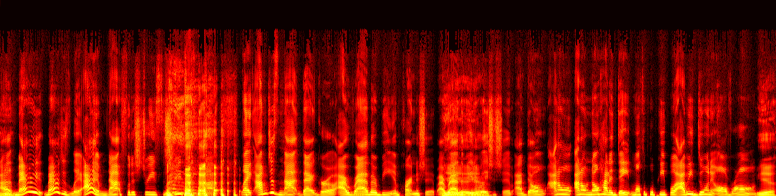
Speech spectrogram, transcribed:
I, Mhm. marriage, marriage is lit. I am not for the streets. The streets is not. Like I'm just not that girl. I rather be in partnership. I Yeah, rather yeah, be in a relationship. I don't. I don't. I don't know how to date multiple people. I'll be doing it all wrong. yeah,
